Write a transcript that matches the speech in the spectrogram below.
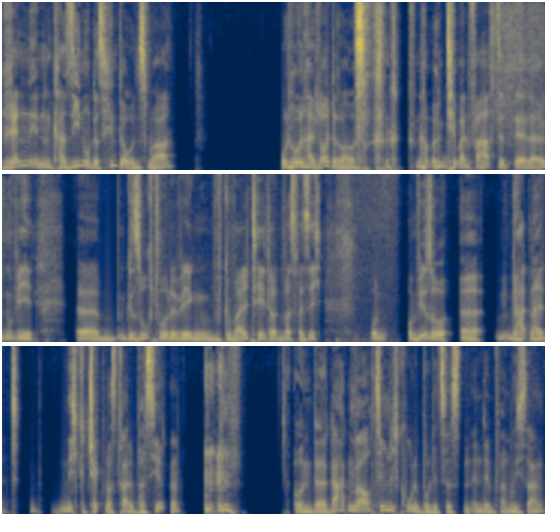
rennen in ein Casino, das hinter uns war, und holen halt Leute raus. und haben irgendjemanden verhaftet, der da irgendwie ähm, gesucht wurde wegen Gewalttäter und was weiß ich. Und, und wir so, äh, wir hatten halt nicht gecheckt, was gerade passiert. Ne? Und äh, da hatten wir auch ziemlich coole Polizisten in dem Fall, muss ich sagen.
